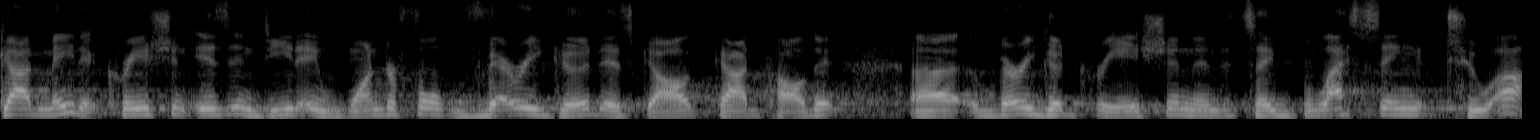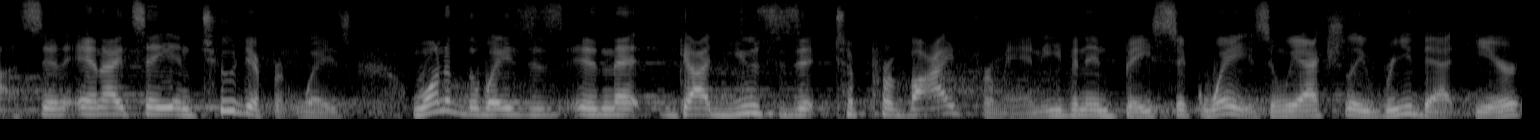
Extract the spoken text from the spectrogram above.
God made it. Creation is indeed a wonderful, very good, as God, God called it, uh, very good creation, and it's a blessing to us. And, and I'd say in two different ways. One of the ways is in that God uses it to provide for man, even in basic ways. And we actually read that here,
